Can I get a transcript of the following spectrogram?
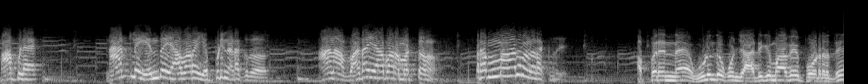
மாப்பிள நாட்டுல எந்த வியாபாரம் எப்படி நடக்குதோ ஆனா வடை வியாபாரம் மட்டும் பிரமாதமா நடக்குது. அப்புறம் என்ன உளுந்த கொஞ்சம் அதிகமாவே போடுறது?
